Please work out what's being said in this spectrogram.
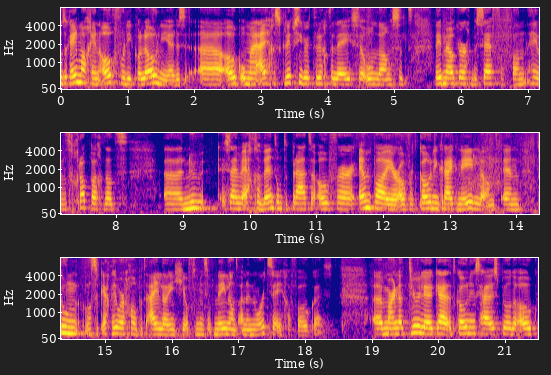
had ik helemaal geen oog voor die koloniën. Dus uh, ook om mijn eigen scriptie weer terug te lezen onlangs, het deed mij ook heel erg beseffen van, hé, hey, wat grappig dat uh, nu zijn we echt gewend om te praten over empire, over het Koninkrijk Nederland. En toen was ik echt heel erg op het eilandje, of tenminste op Nederland aan de Noordzee gefocust. Uh, maar natuurlijk, ja, het Koningshuis speelde ook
